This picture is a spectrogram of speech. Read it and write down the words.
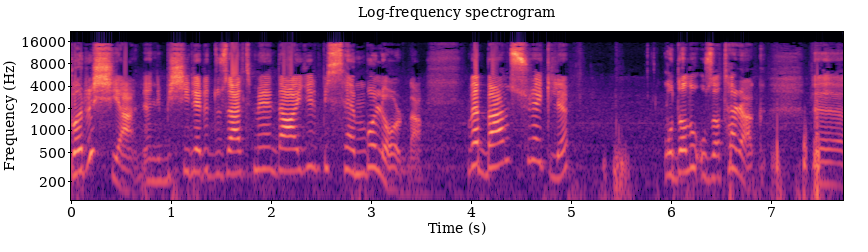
barış yani. Hani bir şeyleri düzeltmeye dair bir sembol orada. Ve ben sürekli o dalı uzatarak e,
